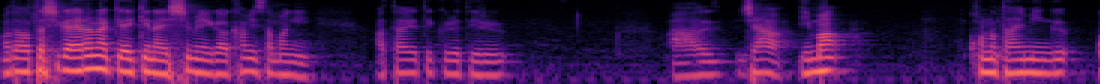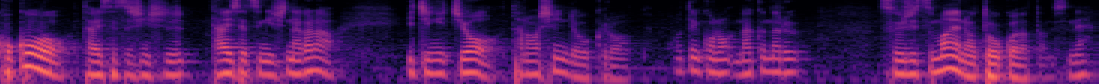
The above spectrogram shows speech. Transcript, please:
また私がやらなきゃいけない使命が神様に与えてくれている。あじゃあ今このタイミングここを大切にし大切にしながら一日を楽しんで送ろう。本当にこの亡くなる数日前の投稿だったんですね。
